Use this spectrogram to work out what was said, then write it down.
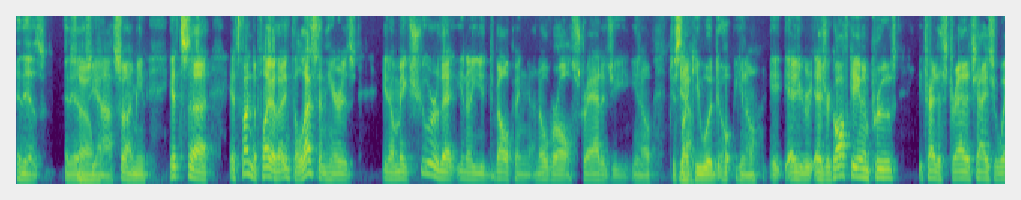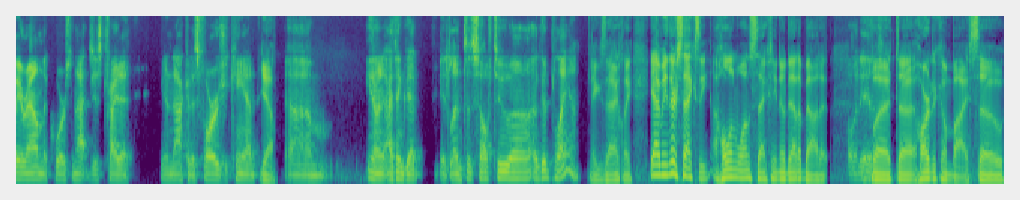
It is. It is. So- yeah. So I mean, it's uh, it's fun to play with. I think the lesson here is, you know, make sure that you know you're developing an overall strategy. You know, just Yeah. like you would, you know, as your as your golf game improves, you try to strategize your way around the course, not just try to, you know, knock it as far as you can. Yeah. Um, you know, I think that it lends itself to a, a good plan. Exactly. Yeah, I mean they're sexy. A hole in one sexy, no doubt about it. Oh, it is. But uh, hard to come by. So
